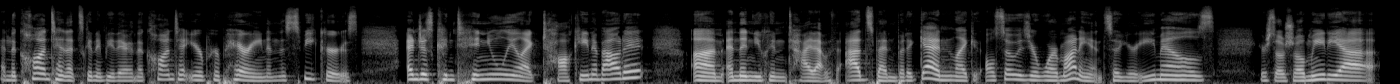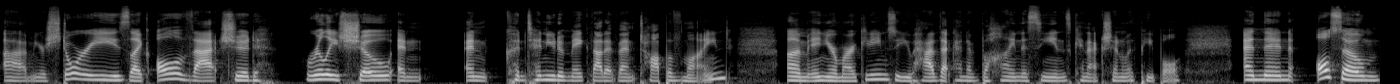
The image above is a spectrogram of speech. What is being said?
and the content that's going to be there and the content you're preparing and the speakers and just continually like talking about it. Um, and then you can tie that with ad spend. But again, like also is your warm audience. So your emails, your social media, um, your stories, like all of that should really show and and continue to make that event top of mind um, in your marketing. So you have that kind of behind the scenes connection with people. And then also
